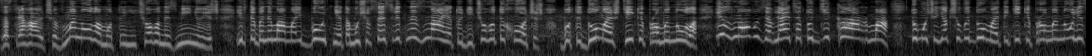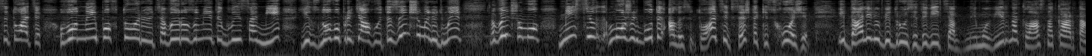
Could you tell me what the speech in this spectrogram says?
застрягаючи в минулому, ти нічого не змінюєш, і в тебе нема майбутнє, тому що всесвіт не знає тоді, чого ти хочеш, бо ти думаєш тільки про минуле. І знову з'являється тоді карма. Тому що якщо ви думаєте тільки про минулі ситуації, вони повторюються. Ви розумієте, ви самі їх знову притягуєте з іншими людьми в іншому місці можуть бути, але ситуації все ж таки схожі. І далі, любі друзі, дивіться, неймовірна класна карта.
